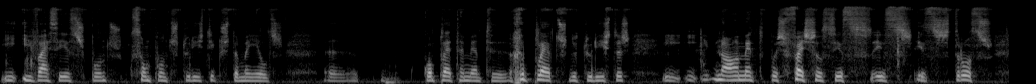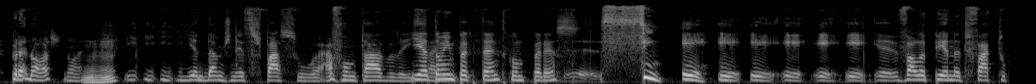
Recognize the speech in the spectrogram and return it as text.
e, e vai-se a esses pontos, que são pontos turísticos, também eles uh, completamente repletos de turistas e, e normalmente depois fecham-se esses, esses, esses, troços para nós, não é? Uhum. E, e, e, andamos nesse espaço à vontade. E, sem... é tão impactante como parece? Uh, sim, é, é, é, é, é, vale a pena de facto.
